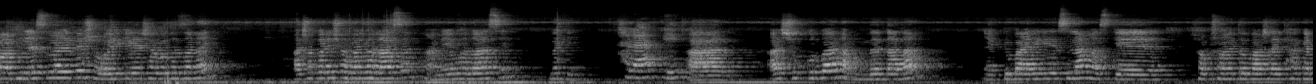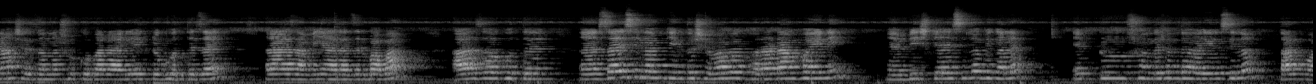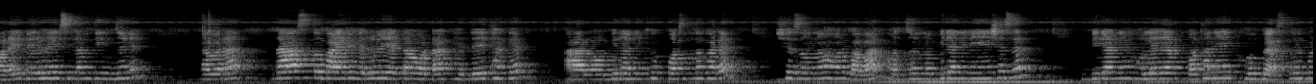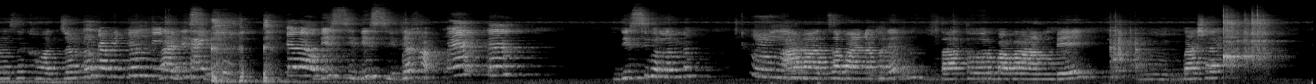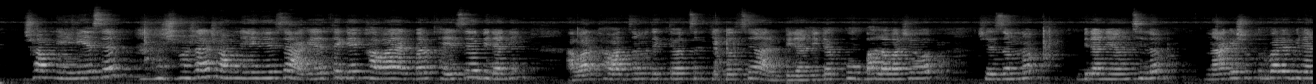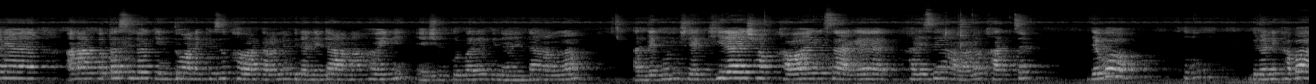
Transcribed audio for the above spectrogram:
আমার ভিলেজ লাইফে সবাইকে স্বাগত জানাই। আশা করি সবাই ভালো আছেন আমিও ভালো আছি নাকি? হারাকি আর আজ শুক্রবার আপনাদের দাদা একটু বাইরে গিয়েছিলাম আজকে সবসময় তো বাসায় থাকে না সেজন্য শুক্রবার আইলে একটু ঘুরতে যাই। রাজ আমি আর রাজের বাবা আজও ঘুরতে চাইছিলাম কিন্তু সেভাবে ঘোরাটা হয়নি। বৃষ্টি আইছিল বিকালে একটু সন্ধে সন্ধে হয়ে গেছিল তারপরেই বের হয়েছিলাম তিনজনে। এবার রাজ তো বাইরে বেরোলে এটা ওটা খেতেই থাকে আর ও বিরিয়ানি খুব পছন্দ করে। সেজন্য আমার বাবা ওর জন্য বিরিয়ানি নিয়ে এসেছে। বিরিয়ানি হলে আর কথা নেই খুব ব্যস্ত হয়ে পড়েছে খাওয়ার জন্য। হ্যাঁ, দিচ্ছি। দিচ্ছি দেখা। দিচ্ছি বললাম না। আর আজ যা বায়না করে তা তোর বাবা আনবেই বাসায় সব নিয়ে নিয়েছে। শশায় সব নিয়ে নিয়েছে। আগে থেকে খাওয়া একবার খাইয়েছে বিরিয়ানি। আবার খাওয়ার জন্য দেখতে পাচ্ছেন কি করছে? আর বিরিয়ানিটা খুব ভালোবাসে ও। সেজন্য বিরিয়ানি আনছিল। না আগে শুক্রবারে বিরিয়ানি আনার কথা ছিল কিন্তু অনেক কিছু খাওয়ার কারণে বিরিয়ানিটা আনা হয়নি। এই শুক্রবারে বিরিয়ানিটা আনলাম। আর দেখুন সে ক্ষীরায় সব খাওয়া হয়ে গেছে আগে খাইছে আবারও খাচ্ছে। দেবো? বিরিয়ানি খাবা?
